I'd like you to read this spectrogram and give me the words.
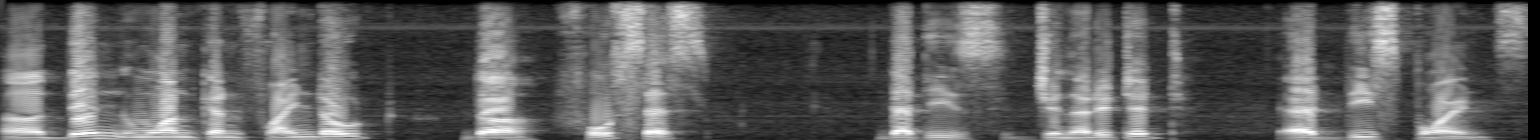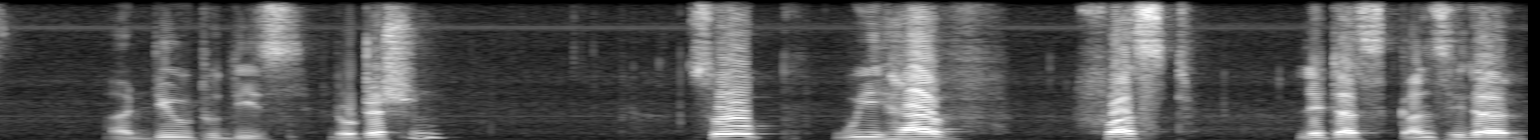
uh, then one can find out the forces that is generated at these points uh, due to this rotation. So, we have first let us consider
